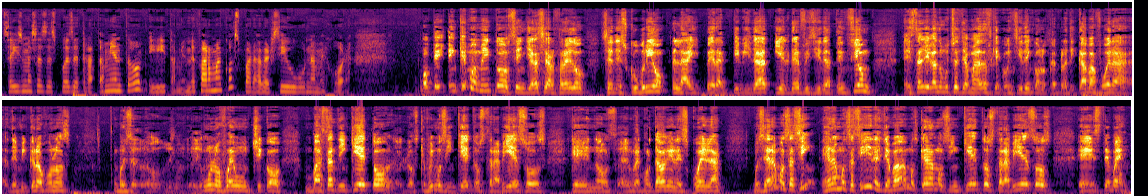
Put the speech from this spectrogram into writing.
seis meses después de tratamiento y también de fármacos para ver si hubo una mejora. Ok, ¿en qué momento, Senyase Alfredo, se descubrió la hiperactividad y el déficit de atención? Están llegando muchas llamadas que coinciden con lo que platicaba fuera de micrófonos. Pues uno fue un chico bastante inquieto, los que fuimos inquietos, traviesos, que nos eh, reportaban en la escuela, pues éramos así, éramos así, les llamábamos que éramos inquietos, traviesos, este, bueno,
